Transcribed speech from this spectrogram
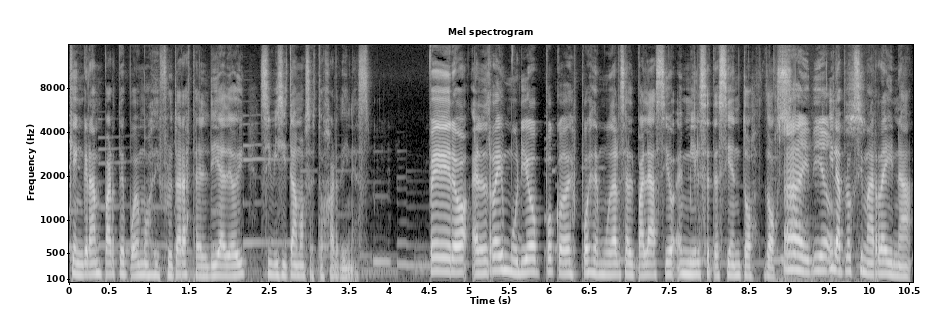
que en gran parte podemos disfrutar hasta el día de hoy si visitamos estos jardines. Pero el rey murió poco después de mudarse al palacio en 1702. Ay, Dios. Y la próxima reina,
